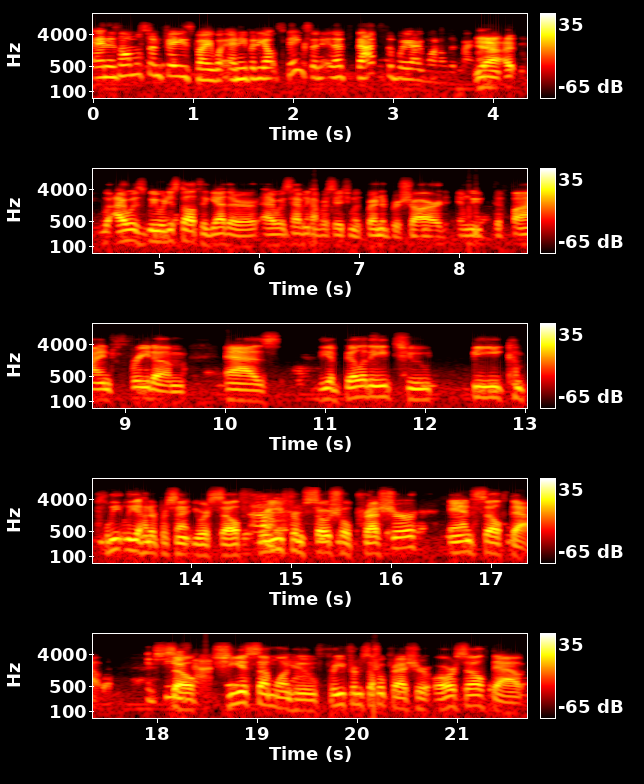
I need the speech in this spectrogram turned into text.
and is almost unfazed by what anybody else thinks. And that's that's the way I want to live my life. Yeah, I, I, was. We were just all together. I was having a conversation with Brendon Burchard, and we defined freedom as the ability to be completely 100% yourself, free from social pressure and self doubt. And she so is she is someone yeah. who, free from social pressure or self doubt,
